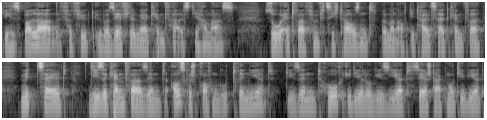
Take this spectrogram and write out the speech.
Die Hisbollah verfügt über sehr viel mehr Kämpfer als die Hamas. So etwa 50.000, wenn man auch die Teilzeitkämpfer mitzählt. Diese Kämpfer sind ausgesprochen gut trainiert, die sind hoch ideologisiert, sehr stark motiviert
